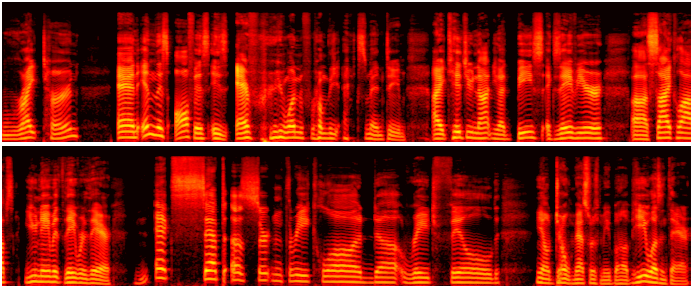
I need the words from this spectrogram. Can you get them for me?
right turn and in this office is everyone from the x-men team. I kid you not you had beast xavier uh, cyclops you name it they were there except a certain three clawed uh, rage filled you know don't mess with me bub he wasn't there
